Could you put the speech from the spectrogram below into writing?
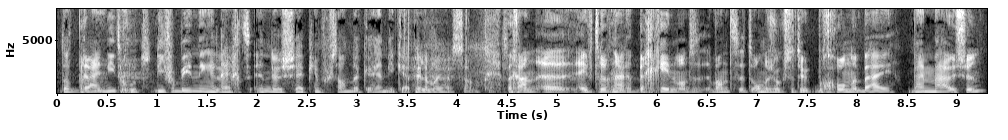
dat brein niet goed die verbindingen legt... en dus heb je een verstandelijke handicap. Helemaal juist, Sam. We gaan uh, even terug naar het begin, want, want het onderzoek is natuurlijk begonnen bij, bij muizen...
